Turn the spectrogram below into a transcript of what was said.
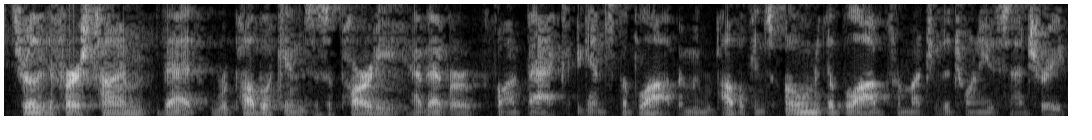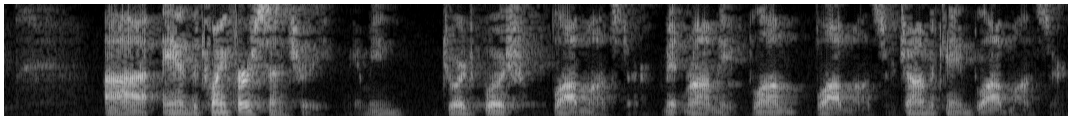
It's really the first time that Republicans as a party have ever fought back against the blob. I mean, Republicans owned the blob for much of the 20th century uh, and the 21st century. I mean, George Bush, blob monster. Mitt Romney, blob, blob monster. John McCain, blob monster.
